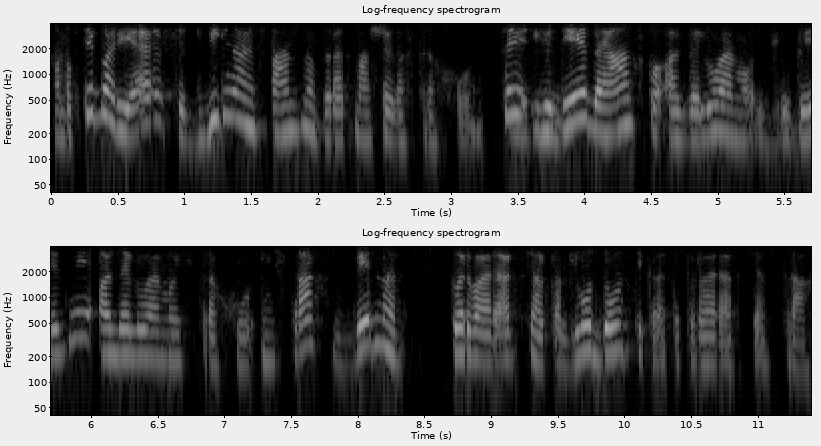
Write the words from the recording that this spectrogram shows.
Ampak te barijere se dvignejo instantno zaradi našega strahu. Te ljudje dejansko ali delujemo iz ljubezni ali delujemo iz strahu. In strah vedno prva reakcija ali pa zelo dosti krat je prva reakcija strah.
